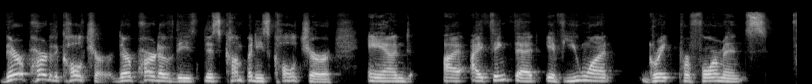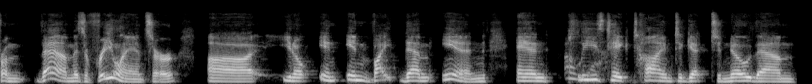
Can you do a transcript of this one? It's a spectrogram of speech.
they're a part of the culture. They're part of these this company's culture. And i i think that if you want great performance from them as a freelancer uh, you know in, invite them in and oh, please yeah. take time to get to know them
